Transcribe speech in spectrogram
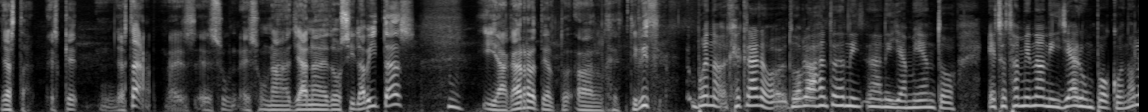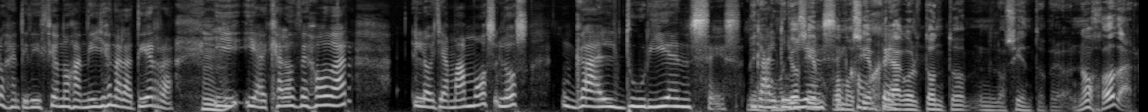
ya está. Es que ya está. Es, una llana de dos silabitas hmm. y agárrate al, gentilicio. Bueno, es que claro, tú hablabas antes de anillamiento. Esto es también anillar un poco, ¿no? Los gentilicios nos anillan a la tierra. y, y es que a los de Jodar los llamamos los galdurienses. como, siempre, como siempre hago el tonto, lo siento, pero no jodar.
